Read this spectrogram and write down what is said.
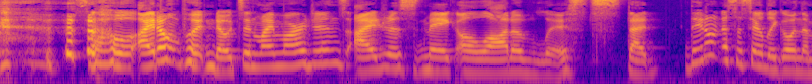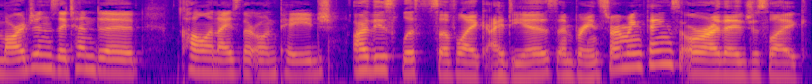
so I don't put notes in my margins. I just make a lot of lists that they don't necessarily go in the margins. They tend to colonize their own page. Are these lists of like ideas and brainstorming things, or are they just like,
